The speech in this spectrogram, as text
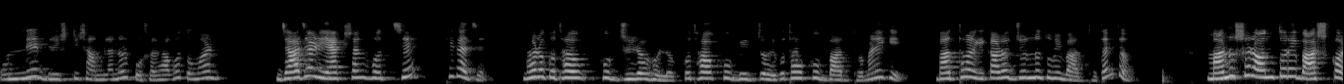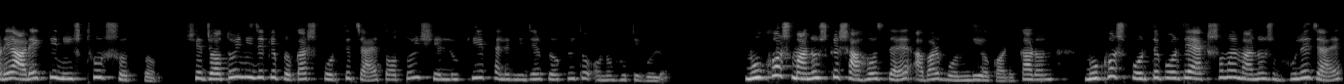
অন্যের দৃষ্টি সামলানোর কৌশল। ভাবো তোমার যা যা রিয়াকশন হচ্ছে, ঠিক আছে? ধরো কোথাও খুব দৃঢ় হলো, কোথাও খুব বিদ্রোহী, কোথাও খুব বাধ্য মানে কি? বাধ্য মানে কি? কারোর জন্য তুমি বাধ্য, তাই তো? মানুষের অন্তরে বাস করে আরেকটি নিষ্ঠুর সত্য। সে যতই নিজেকে প্রকাশ করতে চায়, ততই সে লুকিয়ে ফেলে নিজের প্রকৃত অনুভূতিগুলো। মুখোশ মানুষকে সাহস দেয়, আবার বন্দিও করে। কারণ মুখোশ পড়তে পড়তে একসময় মানুষ ভুলে যায়,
